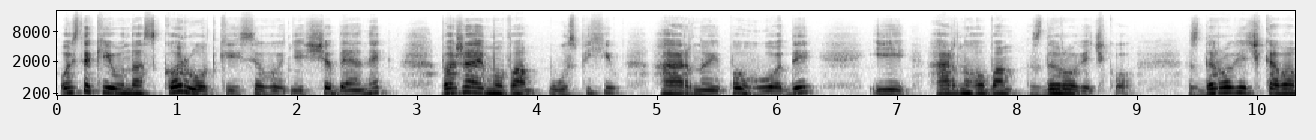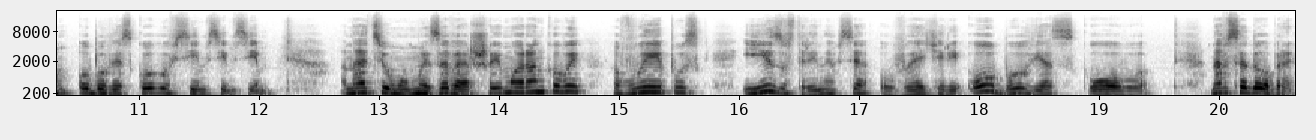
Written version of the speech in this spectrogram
Ось такий у нас короткий сьогодні щоденник. Бажаємо вам успіхів, гарної погоди і гарного вам здоров'ячко. Здоров'ячка вам обов'язково всім всім всім. На цьому ми завершуємо ранковий випуск і зустрінемося увечері обов'язково. На все добре!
